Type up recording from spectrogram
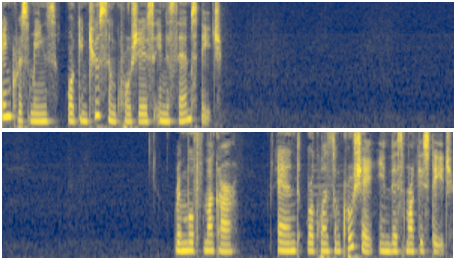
Increase means working two single crochets in the same stitch. Remove marker and work one single crochet in this marked stitch.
